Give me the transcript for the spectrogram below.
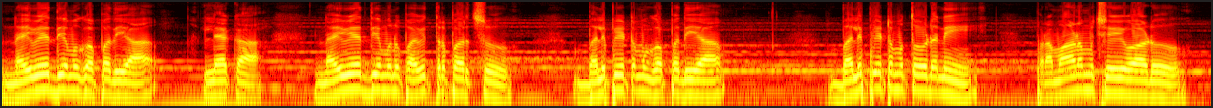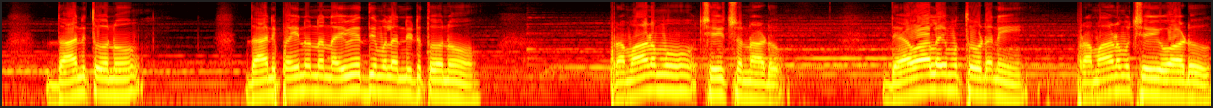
నైవేద్యము గొప్పదియా? లేక నైవేద్యమును పవిత్రపరచు బలిపీఠము గొప్పదియా? బలిపీఠము తోడని ప్రమాణము చేయువాడు దానితోనూ దానిపైనున్న నైవేద్యములన్నిటితోనూ ప్రమాణము చేయుచున్నాడు. దేవాలయము తోడని ప్రమాణము చేయువాడు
